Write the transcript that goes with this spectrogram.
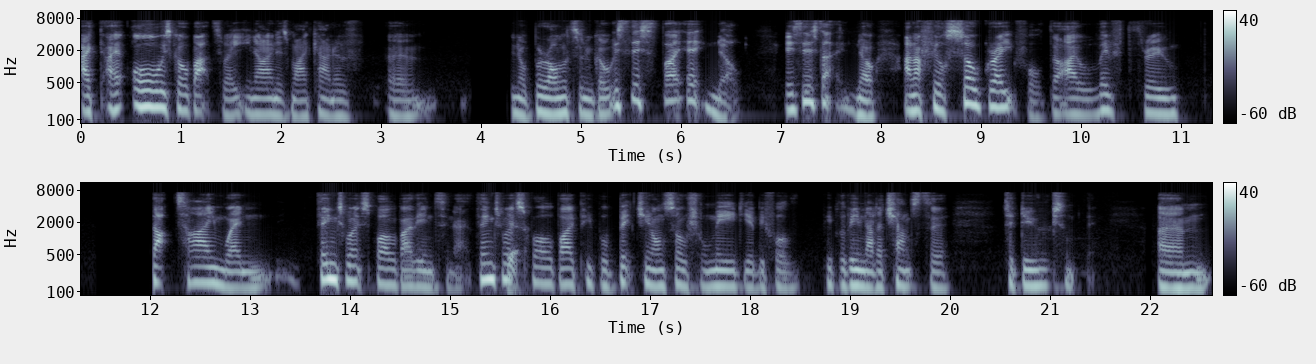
I I always go back to '89 as my kind of um, you know barometer and go, is this like it? No. Is this that? No. And I feel so grateful that I lived through that time when things weren't spoiled by the internet, things weren't Yeah. spoiled by people bitching on social media before people have even had a chance to to do something. Um,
